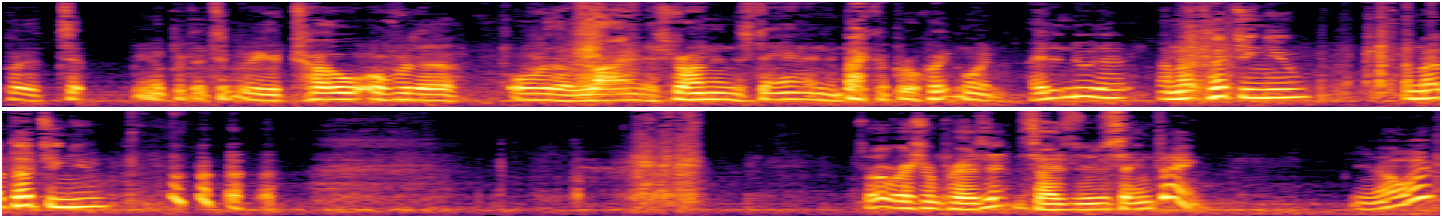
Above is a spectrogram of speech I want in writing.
put a tip you know, put the tip of your toe over the over the line that's drawn in the stand and then back up real quick going, I didn't do that. I'm not touching you. I'm not touching you. so the Russian president decides to do the same thing. You know what?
